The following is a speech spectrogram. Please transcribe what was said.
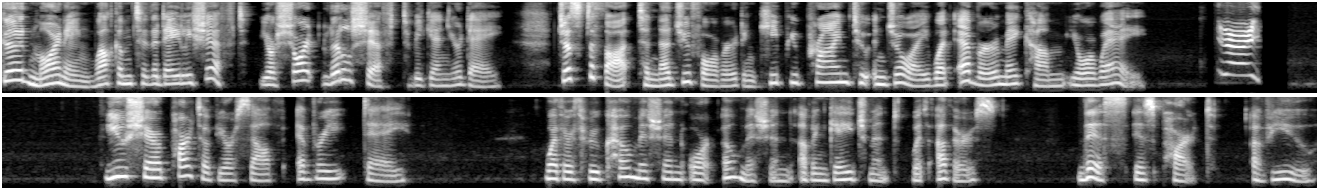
Good morning. Welcome to the Daily Shift, your short little shift to begin your day. Just a thought to nudge you forward and keep you primed to enjoy whatever may come your way. Yay! You share part of yourself every day. Whether through commission or omission of engagement with others, this is part of you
